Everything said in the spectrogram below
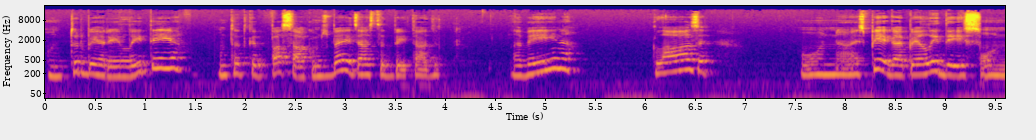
Un tur bija arī Lidija. Un tad, kad pasākums beidzās, tad bija tāda vīna glāze. Un es piegāju pie Lidijas un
